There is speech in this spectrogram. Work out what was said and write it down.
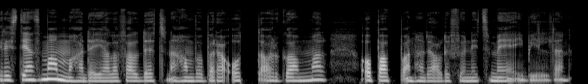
Christians mamma hade i alla fall dött när han var bara åtta år gammal och pappan hade aldrig funnits med i bilden.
